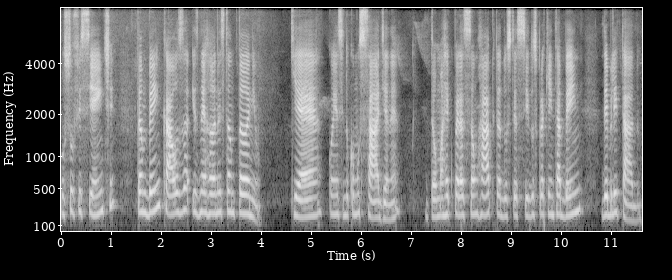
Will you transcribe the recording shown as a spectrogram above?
o suficiente, também causa esnerrano instantâneo, que é conhecido como sádia, né? Então, uma recuperação rápida dos tecidos para quem está bem debilitado.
